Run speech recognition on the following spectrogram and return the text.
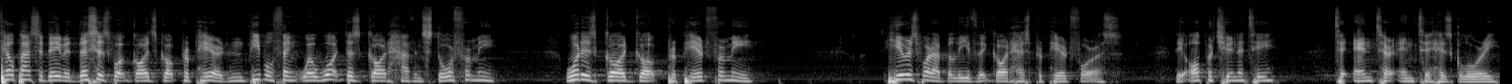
tell Pastor David, this is what God's got prepared. And people think, well, what does God have in store for me? What has God got prepared for me? Here is what I believe that God has prepared for us the opportunity to enter into his glory,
